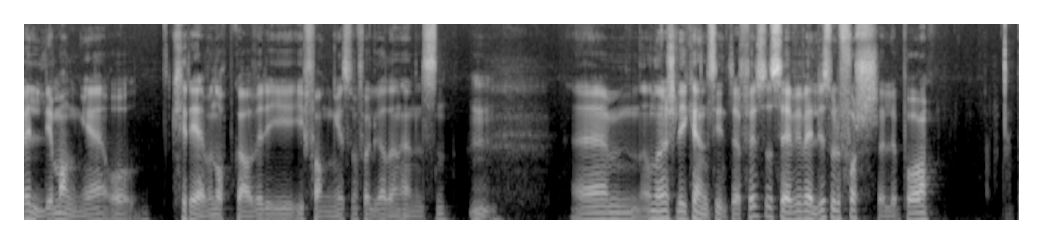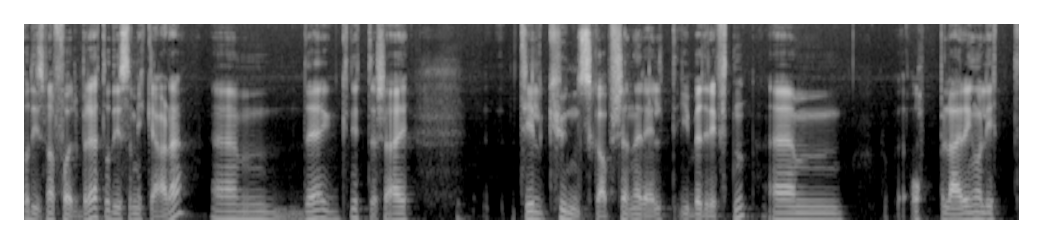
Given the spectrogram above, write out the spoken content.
veldig mange og krevende oppgaver i, i fanget som følge av den hendelsen. Mm. Um, og Når en slik hendelse inntreffer, så ser vi veldig store forskjeller på, på de som er forberedt, og de som ikke er det. Um, det knytter seg til kunnskap generelt i bedriften. Um, opplæring og litt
